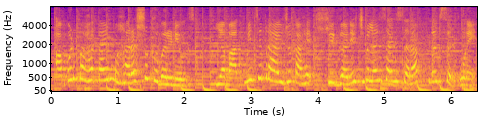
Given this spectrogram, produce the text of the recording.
आपण पाहत आहे महाराष्ट्र खबर न्यूज. या बातमीचे प्रायोजक आहेत श्री गणेश ज्वेलर्स अँड सराफ प्रदर्शन पुणे.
